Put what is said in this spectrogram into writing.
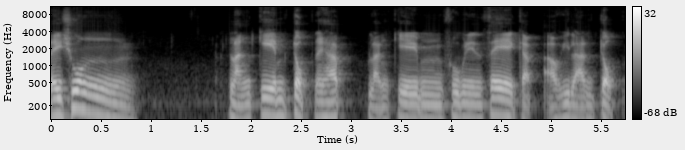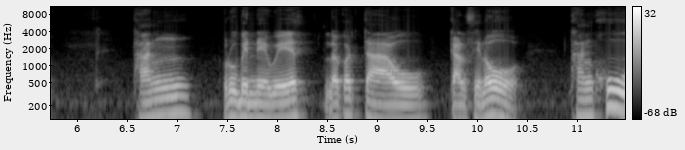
ในช่วงหลังเกมจบนะครับ หลังเกมฟลูมิเนเซ่กับอัลฮิลานจบ ทั้งรูเบนเนเวส แล้วก็จาว การเซโลทั้งคู่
